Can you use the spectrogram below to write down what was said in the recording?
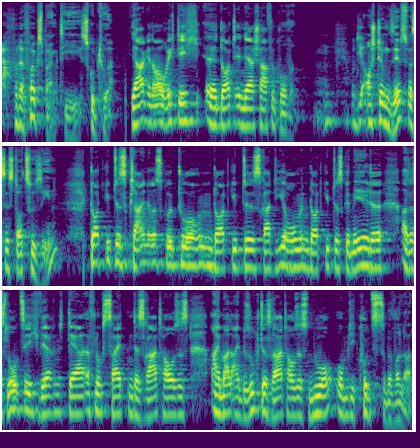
Ach, von der Volksbank, die Skulptur. Ja, genau, richtig, äh, dort in der scharfen Kurve. Und die Ausstellung selbst, was ist dort zu sehen? Dort gibt es kleinere Skulpturen, dort gibt es Radierungen, dort gibt es Gemälde. Also es lohnt sich während der Öffnungszeiten des Rathauses einmal ein Besuch des Rathauses nur, um die Kunst zu bewundern.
